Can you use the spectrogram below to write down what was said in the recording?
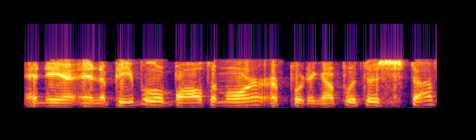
And the, and the people of Baltimore are putting up with this stuff,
